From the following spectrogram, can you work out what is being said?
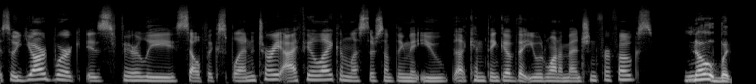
So yard work is fairly self-explanatory, I feel like, unless there's something that you that can think of that you would want to mention for folks. No, but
